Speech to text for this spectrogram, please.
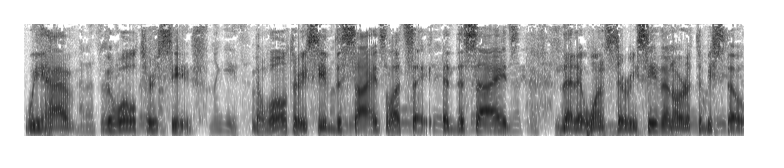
we have the will to receive. The will to receive decides, let's say, it decides that it wants to receive in order to bestow.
